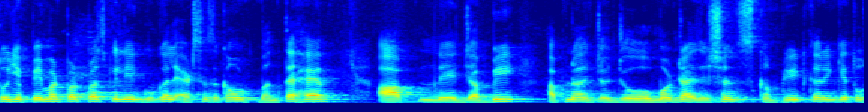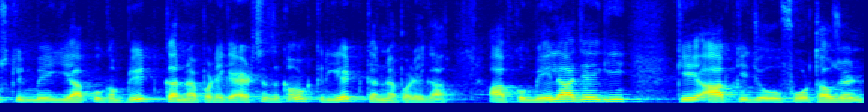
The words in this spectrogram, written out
तो ये पेमेंट पर्पज़ के लिए गूगल एडसेंस अकाउंट बनता है। आपने जब भी अपना जो जो मोनेटाइजेशन कंप्लीट करेंगे तो उसके लिए ये आपको कंप्लीट करना पड़ेगा। एडसेंस अकाउंट क्रिएट करना पड़ेगा। आपको मेल आ जाएगी कि आपके जो फोर थाउज़ेंड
